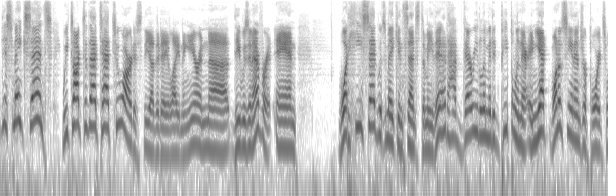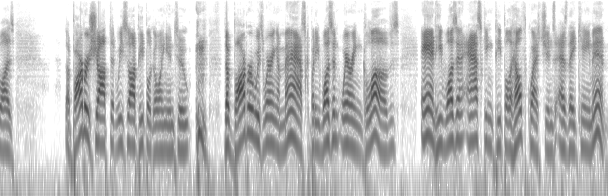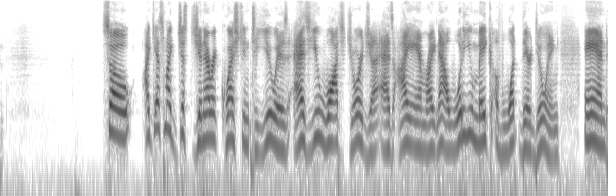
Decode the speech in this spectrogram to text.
this makes sense. We talked to that tattoo artist the other day, Lightning here, and uh, he was in Everett, and what he said was making sense to me. They'd have very limited people in there, and yet one of CNN's reports was the barber shop that we saw people going into, the barber was wearing a mask, but he wasn't wearing gloves, and he wasn't asking people health questions as they came in. So I guess my just generic question to you is as you watch Georgia, as I am right now, what do you make of what they're doing? And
